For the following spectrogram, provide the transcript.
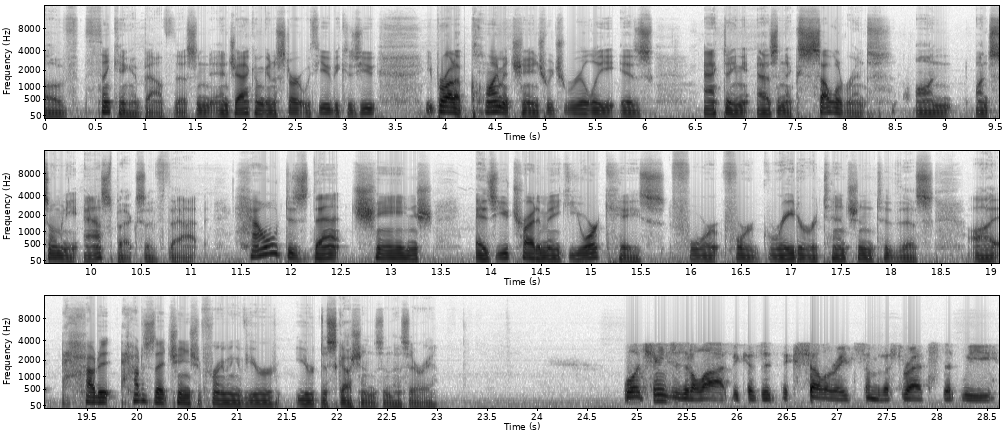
of thinking about this. And, and Jack, I'm going to start with you because you, you brought up climate change, which really is acting as an accelerant on, on so many aspects of that. How does that change? as you try to make your case for for greater attention to this, uh, how how does that change the framing of your your discussions in this area? Well, it changes it a lot because it accelerates some of the threats that we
